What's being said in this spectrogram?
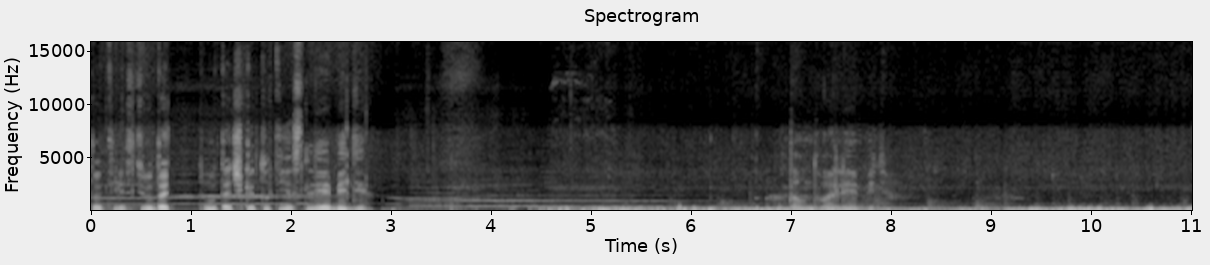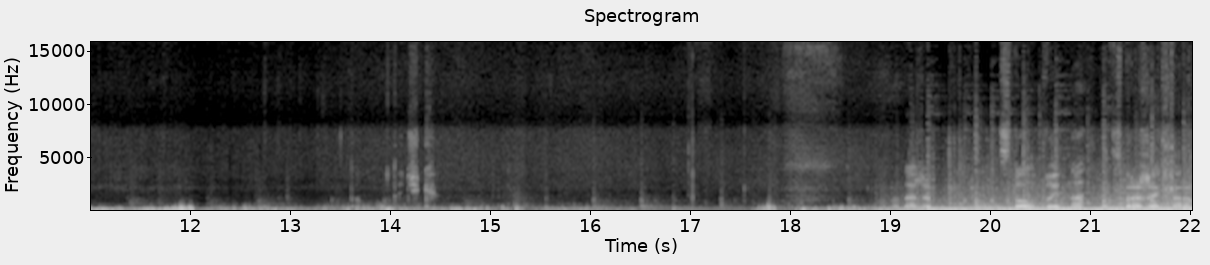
Тут є уда- уточки, тут є лебеді. Там два лебедя. столб видно с прожектором.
